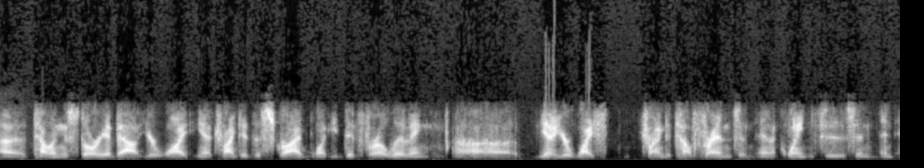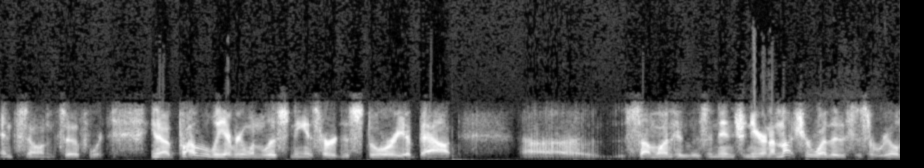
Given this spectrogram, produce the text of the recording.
uh, telling the story about your wife, you know, trying to describe what you did for a living. Uh, you know, your wife trying to tell friends and, and acquaintances and, and, and so on and so forth. You know, probably everyone listening has heard the story about uh, someone who was an engineer, and I'm not sure whether this is a real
